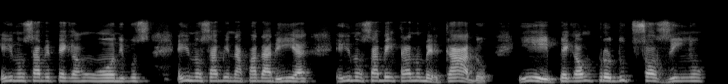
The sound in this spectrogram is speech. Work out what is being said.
ele não sabe pegar um ônibus, ele não sabe ir na padaria, ele não sabe entrar no mercado e pegar um produto sozinho.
